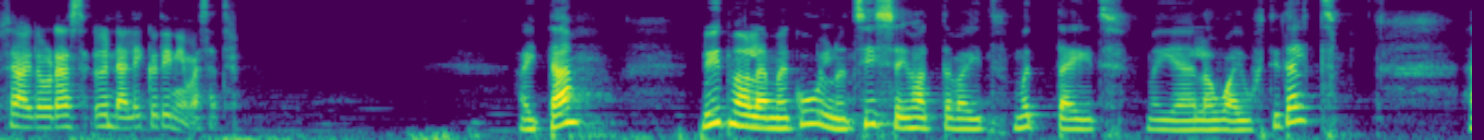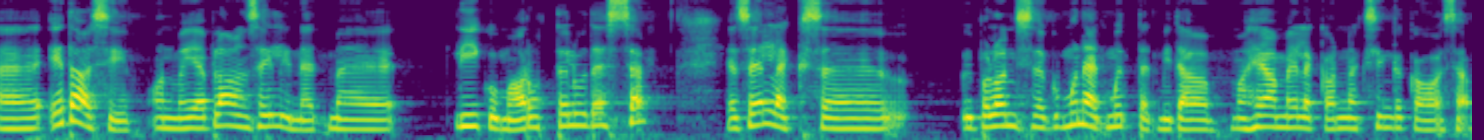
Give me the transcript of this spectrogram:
sealjuures õnnelikud inimesed aitäh! nüüd me oleme kuulnud sissejuhatavaid mõtteid meie lauajuhtidelt. Äh, edasi on meie plaan selline, et me liigume aruteludesse ja selleks äh, võib-olla on siis nagu mõned mõtted, mida ma hea meelega annaksin ka kaasa.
